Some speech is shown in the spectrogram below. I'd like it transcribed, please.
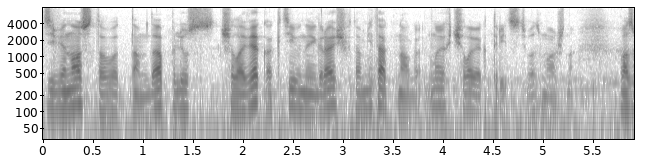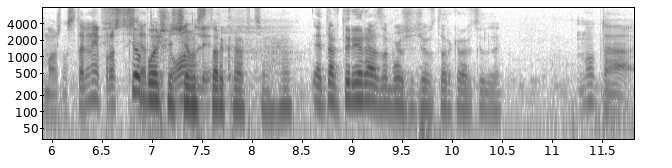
90 вот там, да, плюс человек активно играющих, там не так много. Ну, их человек 30, возможно. Возможно. Остальные просто Все больше, чем в. Старкрафте. ага. Это в три раза больше, чем в Старкрафте, да. Ну да.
